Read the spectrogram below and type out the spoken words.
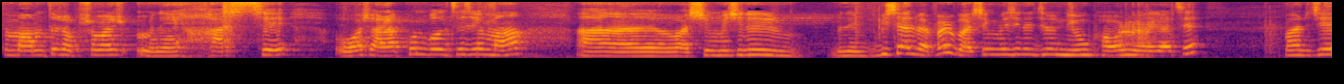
তো মাম তো সবসময় মানে হাসছে, ও সারাক্ষণ বলছে যে, মা ওয়াশিং মেশিনের মানে বিশাল ব্যাপার ওয়াশিং মেশিনের জন্য নিউ খবর হয়ে গেছে। আমার যে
